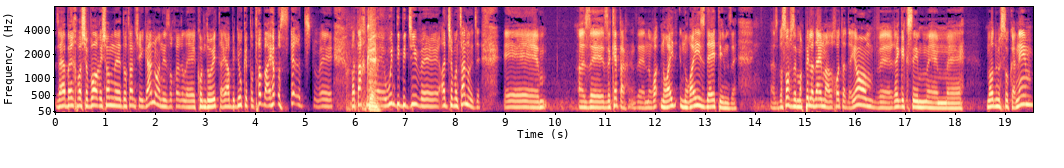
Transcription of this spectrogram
זה היה בערך בשבוע הראשון, אה, דותן, שהגענו, אני זוכר, לקונדויט, היה בדיוק את אותה בעיה בסרט, ופתחנו כן. ווינדי בי ג'י ועד שמצאנו את זה. אה, אז אה, זה קטע, זה נורא, נורא, נורא הזדהיתי עם זה. אז בסוף זה מפיל עדיין מערכות עד היום, ורגקסים הם מאוד מסוכנים.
